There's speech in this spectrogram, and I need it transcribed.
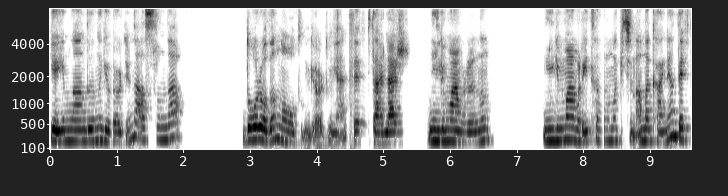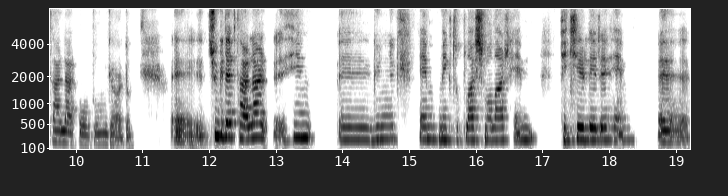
yayınlandığını gördüğümde aslında doğru olanın olduğunu gördüm. Yani defterler Nilgün Marmara'nın Nilgün Marmara'yı tanımak için ana kaynağın defterler olduğunu gördüm. E, çünkü defterler hem e, günlük hem mektuplaşmalar hem fikirleri hem e,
